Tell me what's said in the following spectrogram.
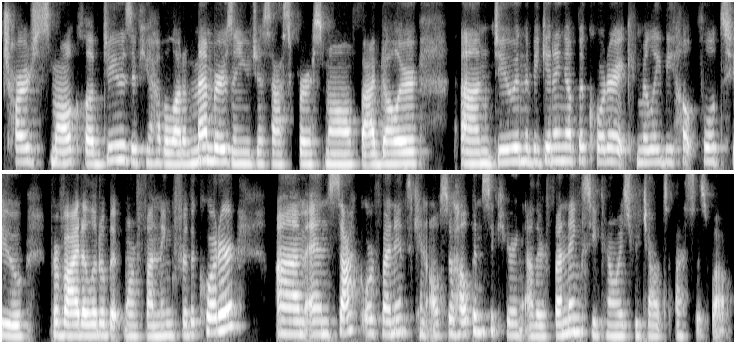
charge small club dues if you have a lot of members and you just ask for a small $5 um, due in the beginning of the quarter. It can really be helpful to provide a little bit more funding for the quarter. Um, and SAC or finance can also help in securing other funding, so you can always reach out to us as well.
